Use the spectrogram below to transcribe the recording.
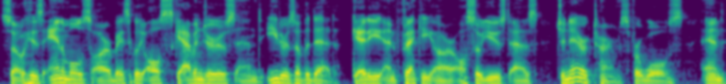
so his animals are basically all scavengers and eaters of the dead. Geri and Freki are also used as generic terms for wolves, and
